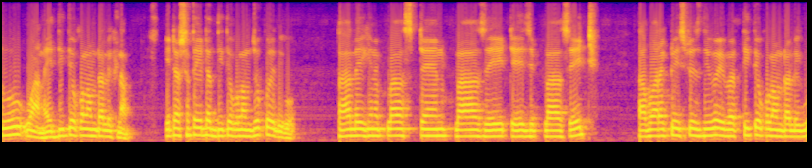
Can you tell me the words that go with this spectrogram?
টু ওয়ান এই দ্বিতীয় কলামটা লিখলাম। এটার সাথে এটা দ্বিতীয় কলাম যোগ করে দিব। তাহলে এখানে প্লাস টেন প্লাস এইট এই যে প্লাস এইট তারপর একটু স্পেস দিব। এবার তৃতীয় কলামটা লিখব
